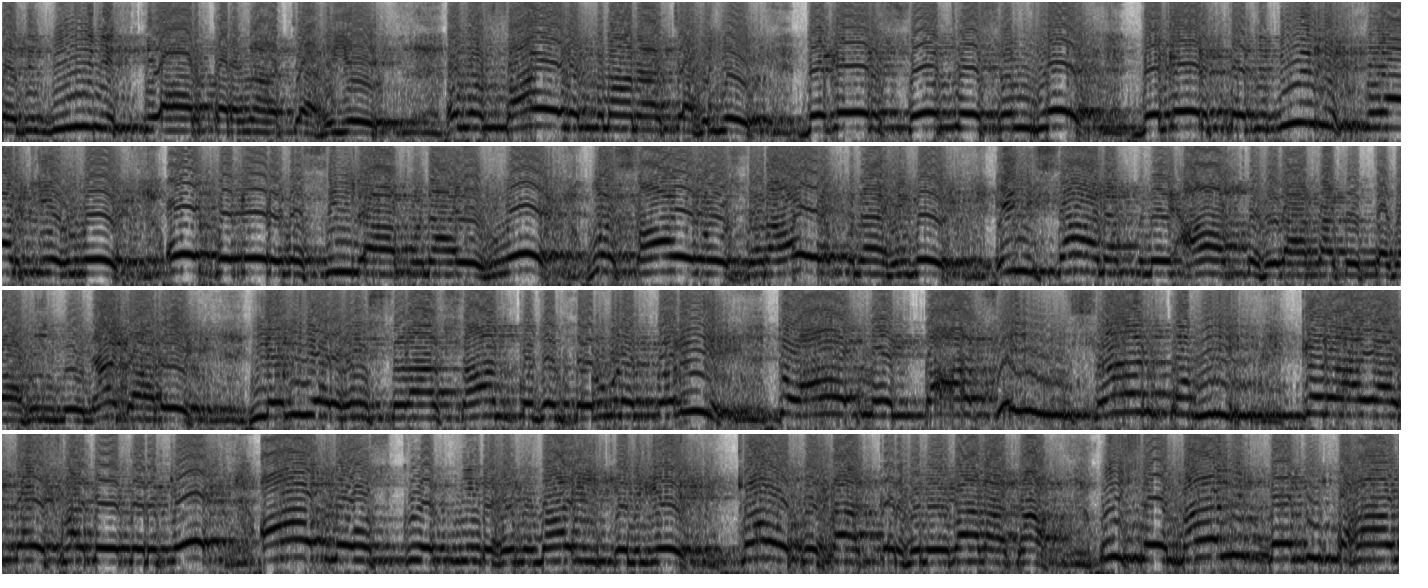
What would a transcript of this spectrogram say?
تدبیر اختیار کرنا چاہیے، وسائل اپنانا چاہیے، بغیر سوچے سمجھے، بغیر تدبیر اختیار کیے ہوئے اور بغیر وسیلہ اپنائے ہوئے، وسائل اور ذرائع اپنا ہوئے، انسان اپنے آپ کو ہلاکت تباہی میں نہ ڈالے۔ نبی علیہ السلام کو جب ضرورت پڑی، تو آپ نے کافی انسان کو بھی کرایہ پیسہ دے کر کے آپ نے اس کو اپنی رہنمائی کے لیے کیوں دیہات کر ہونے والا تھا، اسے معلوم بندی پہاڑوں کے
